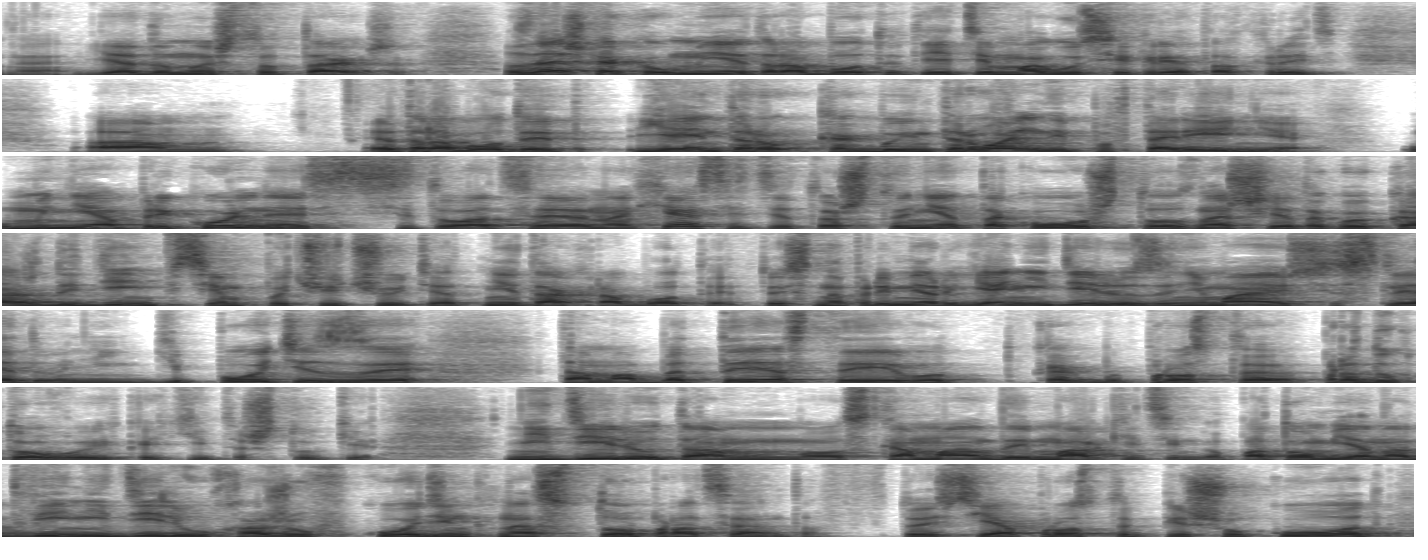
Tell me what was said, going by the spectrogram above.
Да, я думаю, что так же. Знаешь, как у меня это работает? Я тебе могу секрет открыть. Это работает, я интер, как бы интервальные повторения. У меня прикольная ситуация на Хексите, то, что нет такого, что, знаешь, я такой каждый день всем по чуть-чуть. Это не так работает. То есть, например, я неделю занимаюсь исследованием гипотезы, там, АБ-тесты, вот как бы просто продуктовые какие-то штуки. Неделю там с командой маркетинга. Потом я на две недели ухожу в кодинг на 100%. То есть, я просто пишу код,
